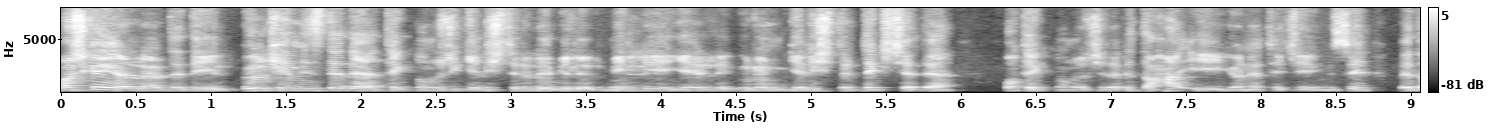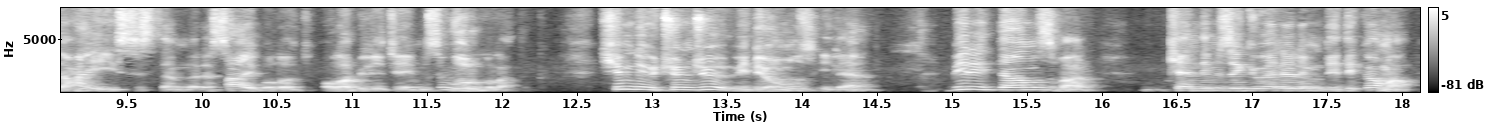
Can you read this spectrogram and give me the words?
başka yerlerde değil, ülkemizde de teknoloji geliştirilebilir. Milli, yerli ürün geliştirdikçe de o teknolojileri daha iyi yöneteceğimizi ve daha iyi sistemlere sahip olabileceğimizi vurguladık. Şimdi üçüncü videomuz ile bir iddiamız var. Kendimize güvenelim dedik ama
